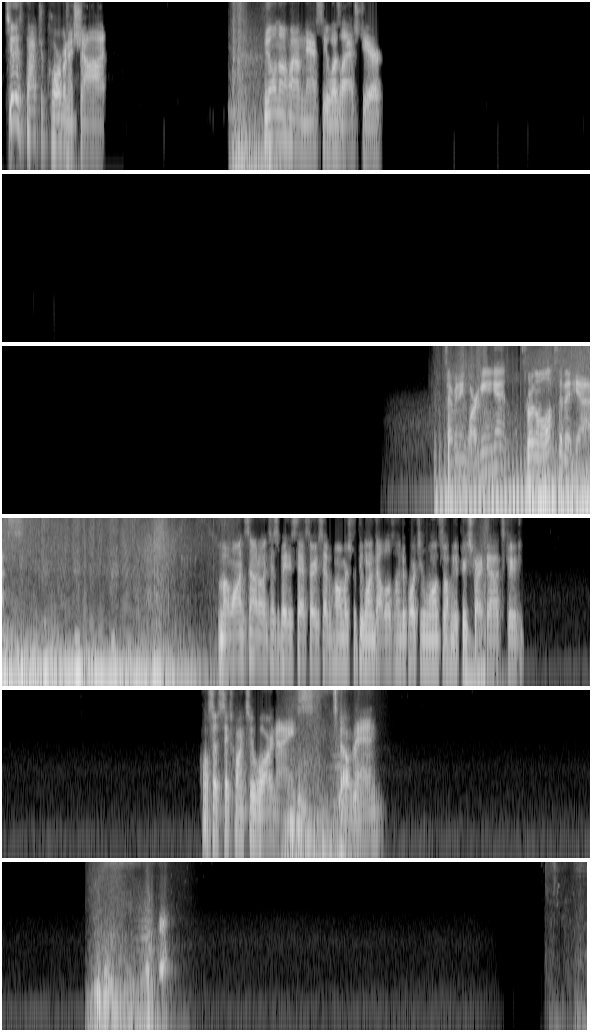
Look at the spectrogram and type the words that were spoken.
Let's give this Patrick Corbin a shot. We all know how nasty he was last year. Is everything working again? From the looks of it, yes. My Juan Soto anticipated stats 37 homers, 51 doubles, 114 walks, 103 strikeouts, dude. Also 6.2 war. Nice. Let's go, man.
